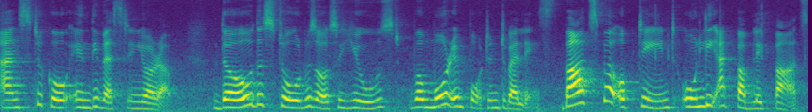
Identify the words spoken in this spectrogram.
and stucco in the Western Europe. Though the stone was also used, were more important dwellings. Baths were obtained only at public baths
